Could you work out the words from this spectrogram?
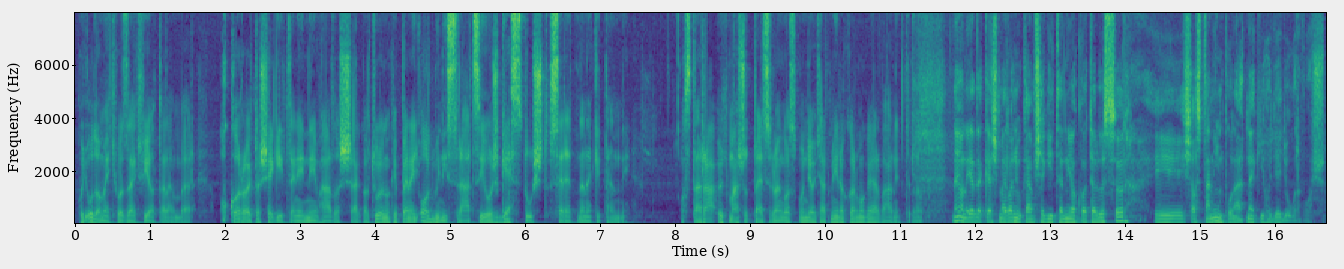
hogy oda megy hozzá egy fiatalember, akar rajta segíteni egy névházassággal. Tulajdonképpen egy adminisztrációs gesztust szeretne neki tenni. Aztán rá öt másodpercre meg azt mondja, hogy hát miért akar maga elválni tőlem. Nagyon érdekes, mert anyukám segíteni akart először, és aztán imponált neki, hogy egy orvos.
